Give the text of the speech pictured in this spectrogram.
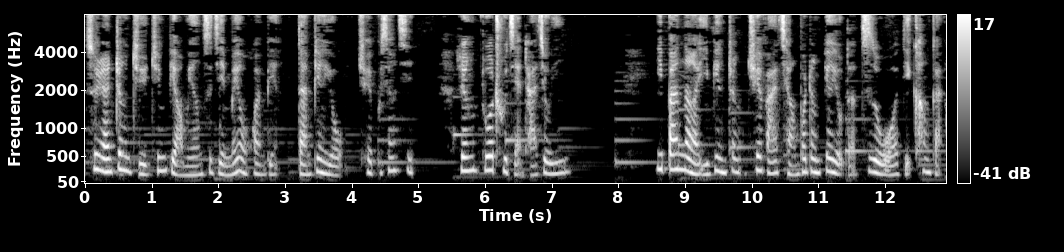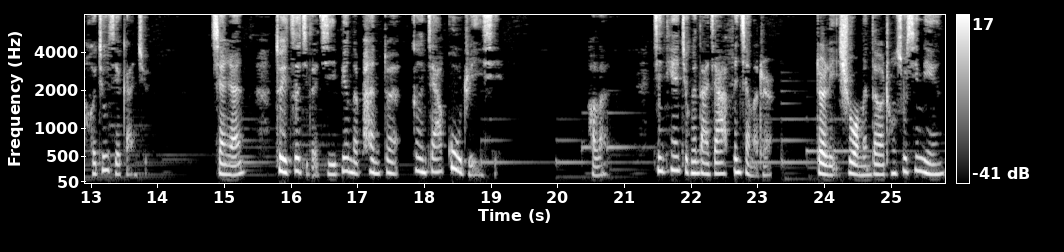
虽然证据均表明自己没有患病，但病友却不相信，仍多处检查就医。一般呢，疑病症缺乏强迫症病友的自我抵抗感和纠结感觉，显然对自己的疾病的判断更加固执一些。好了，今天就跟大家分享到这儿。这里是我们的重塑心灵。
